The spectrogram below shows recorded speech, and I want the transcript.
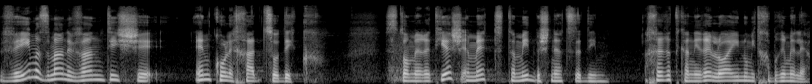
ועם הזמן הבנתי שאין קול אחד צודק. זאת אומרת, יש אמת תמיד בשני הצדדים, אחרת כנראה לא היינו מתחברים אליה.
